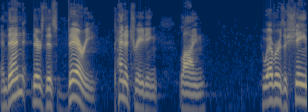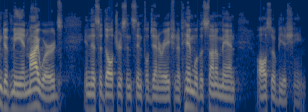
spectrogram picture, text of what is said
And then there's this very penetrating line Whoever is ashamed of me and my words in this adulterous and sinful generation, of him will the Son of Man also be ashamed.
